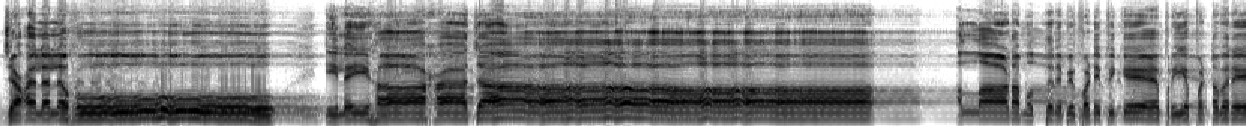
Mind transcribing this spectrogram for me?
جعل له إليها حاجة അള്ളാടെ മുത്തുനബി പഠിപ്പിക്കേ പ്രിയപ്പെട്ടവരെ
